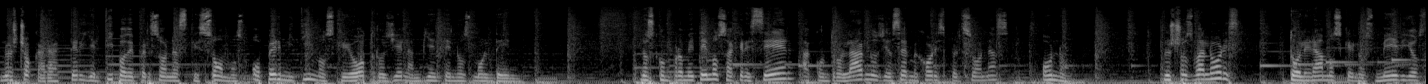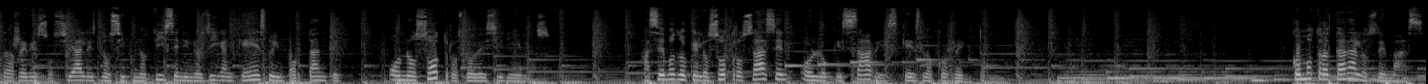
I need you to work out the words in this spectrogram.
nuestro carácter y el tipo de personas que somos o permitimos que otros y el ambiente nos moldeen. ¿Nos comprometemos a crecer, a controlarnos y a ser mejores personas o no? Nuestros valores. ¿Toleramos que los medios, las redes sociales nos hipnoticen y nos digan qué es lo importante o nosotros lo decidimos? ¿Hacemos lo que los otros hacen o lo que sabes que es lo correcto? ¿Cómo tratar a los demás?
